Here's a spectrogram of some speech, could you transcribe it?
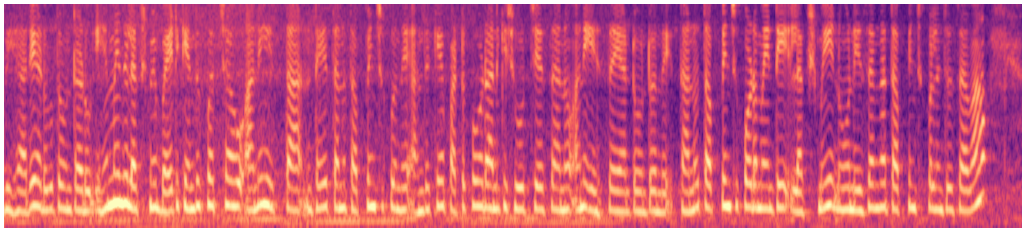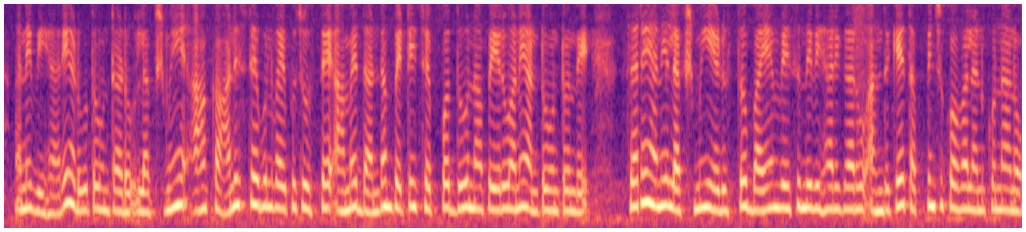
విహారి అడుగుతూ ఉంటాడు. ఏమైంది లక్ష్మి? బయటికి ఎందుకు వచ్చావు? అని అంటే తను తప్పించుకుంది. అందుకే పట్టుకోవడానికి షూట్ చేశాను అని ఎస్ఐ అంటూ ఉంటుంది. తను తప్పించుకోవడం ఏంటి లక్ష్మి నువ్వు నిజంగా తప్పించుకోవాలని చూసావా? అని విహారీ అడుగుతూ ఉంటాడు. లక్ష్మి ఆ కానిస్టేబుల్ వైపు చూస్తే ఆమె దండం పెట్టి చెప్పొద్దు నా పేరు అని అంటూ ఉంటుంది. సరే అని లక్ష్మి ఏడుస్తూ భయం వేసింది విహారి గారు. అందుకే తప్పించుకోవాలనుకున్నాను.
